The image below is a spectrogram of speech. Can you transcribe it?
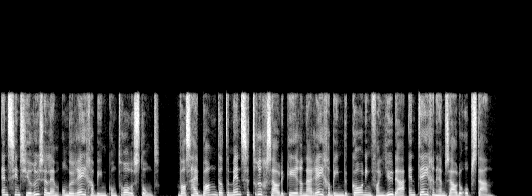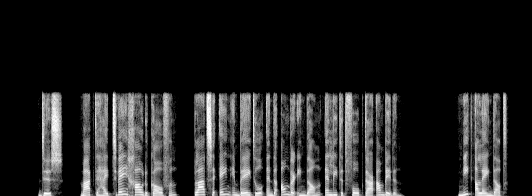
en sinds Jeruzalem onder Regabim controle stond, was hij bang dat de mensen terug zouden keren naar Regabim, de koning van Juda, en tegen hem zouden opstaan. Dus maakte hij twee gouden kalven, plaatste één in Betel en de ander in Dan en liet het volk daar aanbidden. Niet alleen dat,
